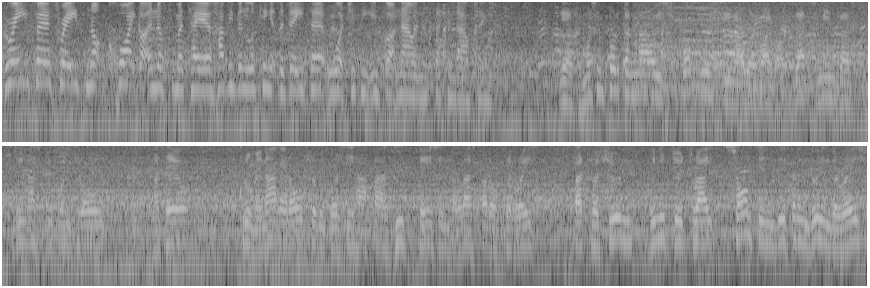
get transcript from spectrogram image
great first race, not quite got enough for Matteo. Have you been looking at the data? What do you think you've got now in the second outing? Yeah, the most important now is focus in our rivals. That means that we must to control Matteo, Krummenacher also because he have a good pace in the last part of the race. But for sure, we need to try something different during the race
